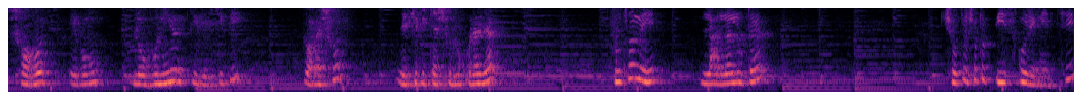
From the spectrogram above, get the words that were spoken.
সহজ এবং লোভনীয় একটি রেসিপি তো আসুন রেসিপিটা শুরু করা যাক। প্রথমে লাল আলুটা ছোট ছোট পিস করে নিচ্ছি।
